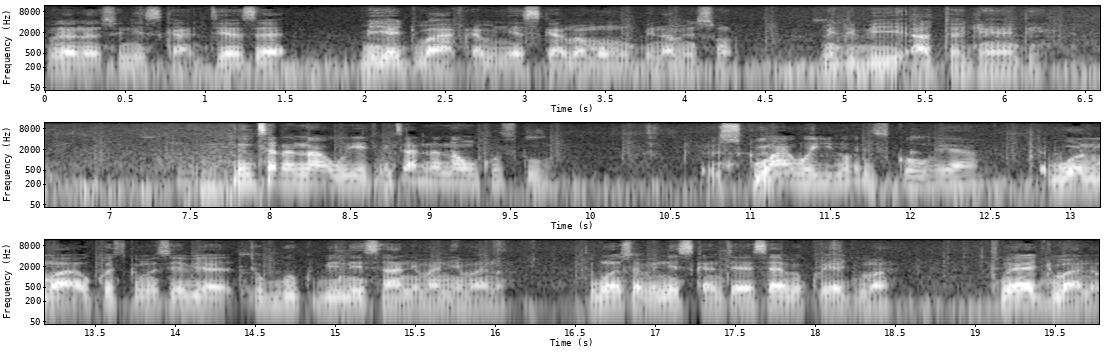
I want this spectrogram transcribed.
me nana nso ni sika nti yɛ sɛ meyɛ adwuma kakra menyɛ sika na ma mu bi na me nso mede bi atɔ adwan de Until now we until now uncle school. school Why were you not in school? Yeah. ebi wɔ nom a wokɔ sukuu mu sɛ ebi to book bi ne saa nneɛma nneɛma no mm. nti mo nso meni sika nti yɛ sɛ mekɔyɛ adwuma nti mɛyɛ adwuma no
